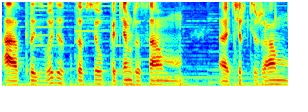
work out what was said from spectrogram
а производят это все по тем же самым а, чертежам,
